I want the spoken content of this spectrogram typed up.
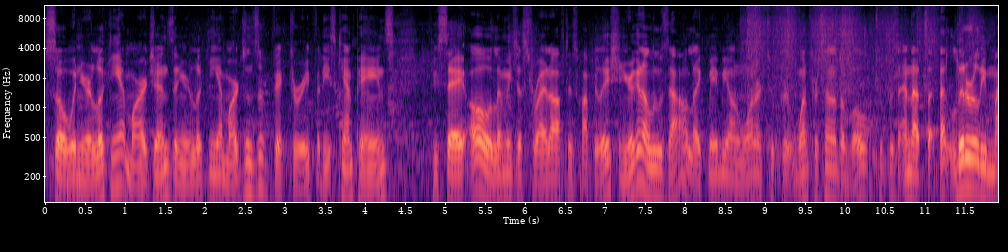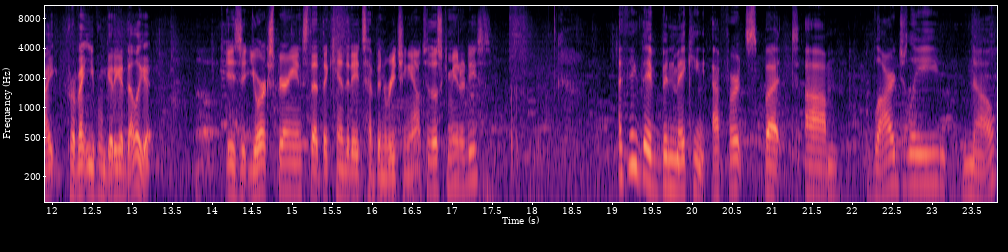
So when you're looking at margins and you're looking at margins of victory for these campaigns, if you say, "Oh, let me just write off this population," you're going to lose out, like maybe on one or two, one percent of the vote, two percent, and that's that literally might prevent you from getting a delegate. Is it your experience that the candidates have been reaching out to those communities? I think they've been making efforts, but um, largely no.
